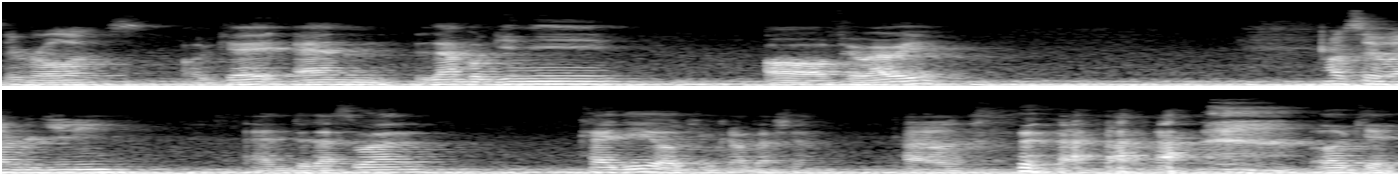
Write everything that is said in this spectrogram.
say Rolex, okay, and Lamborghini or Ferrari, I'd say Lamborghini, and the last one, Kylie or Kim Kardashian? Kylie. okay,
